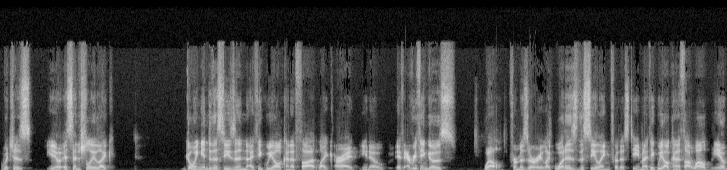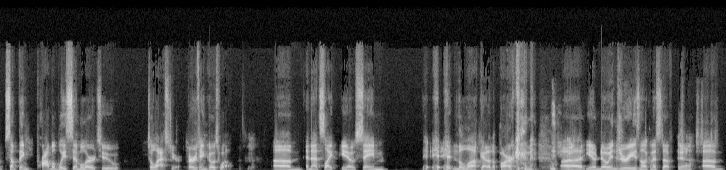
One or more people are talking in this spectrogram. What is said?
which is you know essentially like going into the season, I think we all kind of thought like, all right, you know, if everything goes well for Missouri, like what is the ceiling for this team? And I think we all kind of thought, well, you know, something probably similar to to last year. If everything goes well. Um, and that's like, you know, same hit, hitting the luck out of the park and uh, you know, no injuries and all that kind of stuff. Yeah. Um,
